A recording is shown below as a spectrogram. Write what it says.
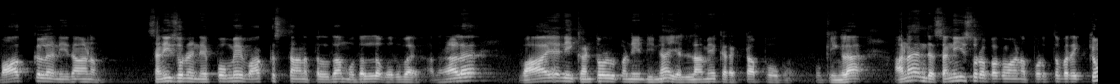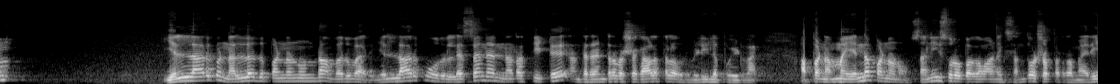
வாக்குல நிதானம். சனீஸ்வரன் எப்பவுமே வாக்குஸ்தானத்துல தான் முதல்ல வருவார். அதனால வாயை நீ கண்ட்ரோல் பண்ணிட்டீங்கன்னா எல்லாமே கரெக்டா போகும். ஓகேங்களா? ஆனா இந்த சனீஸ்வர பகவானை பொறுத்த வரைக்கும் எல்லாருக்கும் நல்லது பண்ணணும்னு தான் வருவார். எல்லாருக்கும் ஒரு லெசனை நடத்திட்டு அந்த ரெண்டரை வருஷ காலத்துல அவர் வெளியில போயிடுவார். அப்போ நம்ம என்ன பண்ணணும்? சனீஸ்வர பகவானுக்கு சந்தோஷப்படுற மாதிரி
